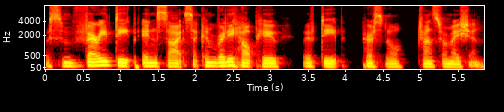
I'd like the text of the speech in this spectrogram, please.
with some very deep insights that can really help you with deep personal transformation.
